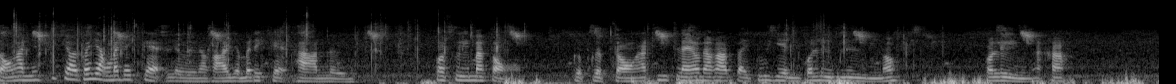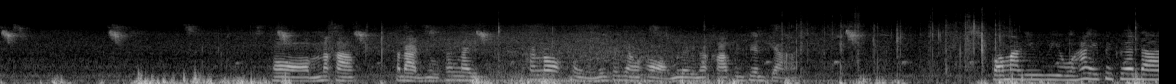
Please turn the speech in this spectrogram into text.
สองอันนี้พี่จอยก็ยังไม่ได้แกะเลยนะคะ ยังไม่ได้แกะทานเลย ก็ซื้อมาสอง เกือบเกือบสองอาทิตย์แล้วนะคะใส่ตู้เย็นก็ลืมลืมๆเนาะก็ลืมนะคะหอมนะคะ ขนาดอยู่ข้างในข้างนอกถุงนี่ก็ยังหอมเลยนะคะเพื่อนๆจ๋าก็มารีวิวให้เพื่อนๆได้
